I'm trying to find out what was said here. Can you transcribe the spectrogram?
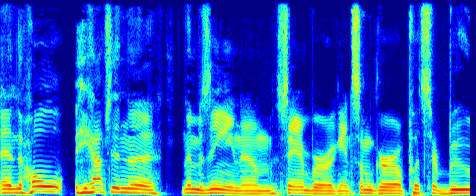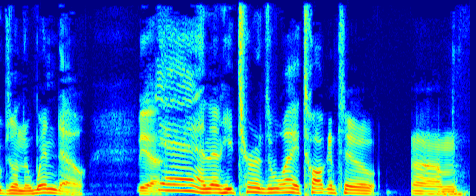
And the whole he hops in the limousine, um, Sandberg, and some girl puts her boobs on the window. Yeah. Yeah, and then he turns away talking to um,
